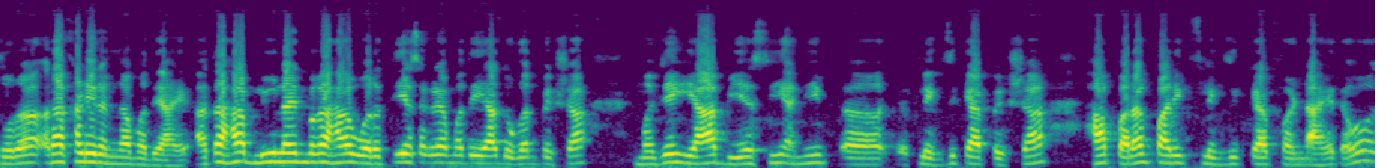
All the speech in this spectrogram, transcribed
जोरा राखाडी रंगामध्ये आहे. आता हा ब्ल्यू लाईन बघा हा वरती आहे सगळ्यामध्ये या दोघांपेक्षा म्हणजे या बीएससी आणि फ्लेक्झी कॅपपेक्षा हा Parag Parikh flexi cap fund आहे. तो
